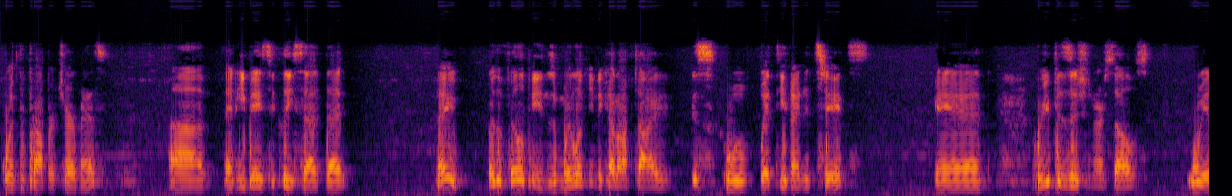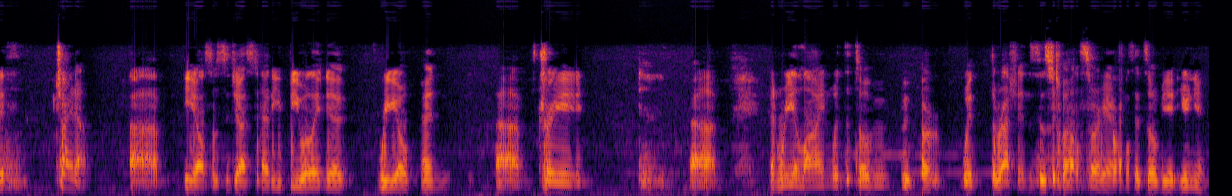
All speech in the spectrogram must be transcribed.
what the proper term is. Um, and he basically said that, hey, we're the Philippines and we're looking to cut off ties with the United States and reposition ourselves with China. Um, he also suggested that he'd be willing to reopen um, trade um, and realign with the Soviet or with the Russians as well. Sorry, I almost said Soviet Union.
